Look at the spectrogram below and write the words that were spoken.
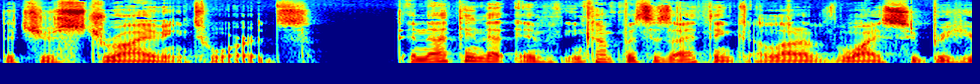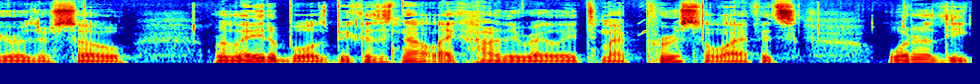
that you're striving towards, and I think that encompasses I think a lot of why superheroes are so relatable is because it's not like how do they relate to my personal life. It's what are the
